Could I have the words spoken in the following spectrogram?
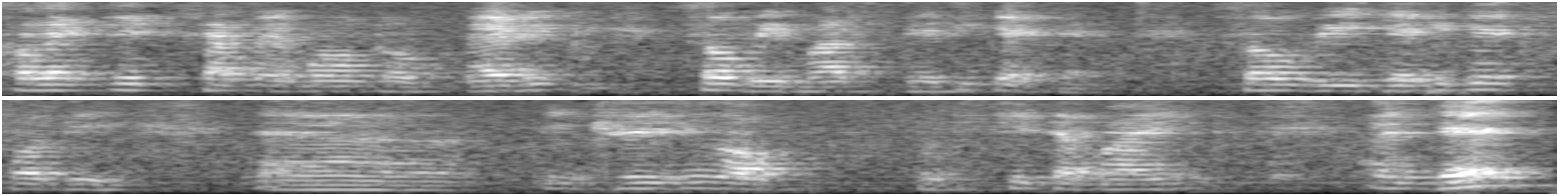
collected some amount of merit, so we must dedicate them. So we dedicate for the uh, increasing of bodhicitta mind, and then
